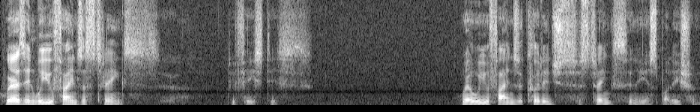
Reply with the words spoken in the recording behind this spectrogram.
Where then will you find the strength uh, to face this? Where will you find the courage, the strength, and the inspiration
